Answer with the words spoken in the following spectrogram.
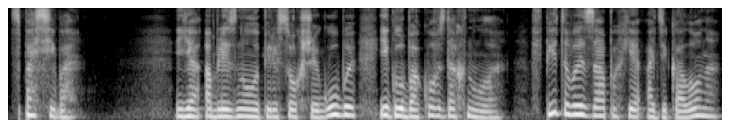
«Спасибо». Я облизнула пересохшие губы и глубоко вздохнула, впитывая запахи одеколона,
